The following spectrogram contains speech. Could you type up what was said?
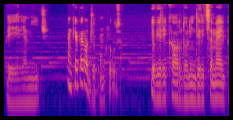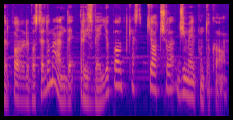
Bene amici, anche per oggi ho concluso. Io vi ricordo l'indirizzo email per porre le vostre domande, risvegliopodcast.gmail.com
